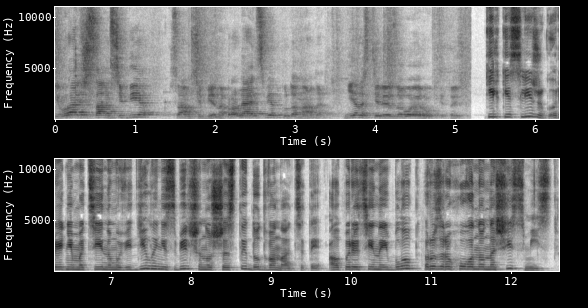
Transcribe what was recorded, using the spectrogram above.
И врач сам себе, сам себе направляет свет куда надо, не растерилизовывая руки. То есть Кількість ліжок у реанімаційному відділенні збільшено з 6 до 12, а операційний блок розраховано на 6 місць.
